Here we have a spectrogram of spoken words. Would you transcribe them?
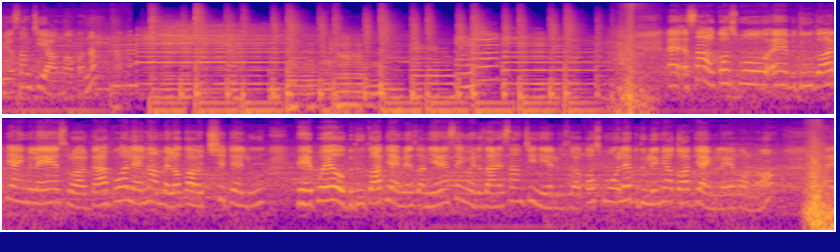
ပြီးတော့စောင့်ကြည့်အောင်ပါပေါ့နော် အဲအစ Cosmo အဲဘယ်သူသွားပြိုင်မလဲဆိုတော့ဒါကိုကလည်းလှမယ်လောကကိုချစ်တယ်လူဘယ်ပွဲကိုဘယ်သူသွားပြိုင်မလဲဆိုတော့အများနဲ့စိတ်ဝင်စားနေစောင့်ကြည့်နေရလူဆိုတော့ Cosmo လည်းဘယ်သူလေးမြောက်သွားပြိုင်မလဲပေါ့နော်အဲ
